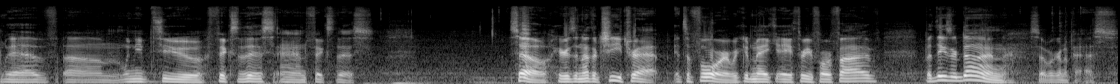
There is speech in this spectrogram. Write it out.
We have, um, we need to fix this and fix this. So, here's another chi trap. It's a 4. We could make a three, four, five, but these are done, so we're to pass.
